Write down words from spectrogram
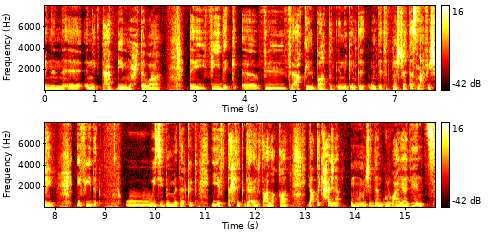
ان إنك تعبي محتوى يفيدك آه، في العقل الباطن إنك أنت وأنت تتمشى تسمع في شيء يفيدك ويزيد من مداركك يفتح لك دائرة علاقات يعطيك حاجة مهمة جدا نقولوا عليها الهنتس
